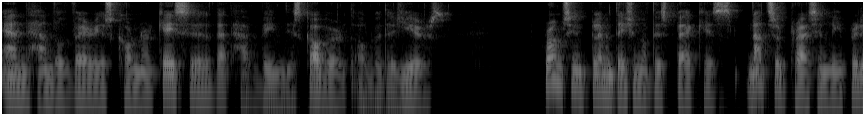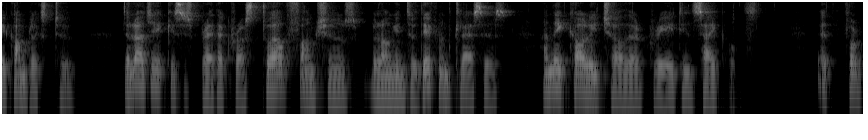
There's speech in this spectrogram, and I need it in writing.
and handle various corner cases that have been discovered over the years. Chrome's implementation of this spec is, not surprisingly, pretty complex too. The logic is spread across 12 functions belonging to different classes, and they call each other creating cycles. It for,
